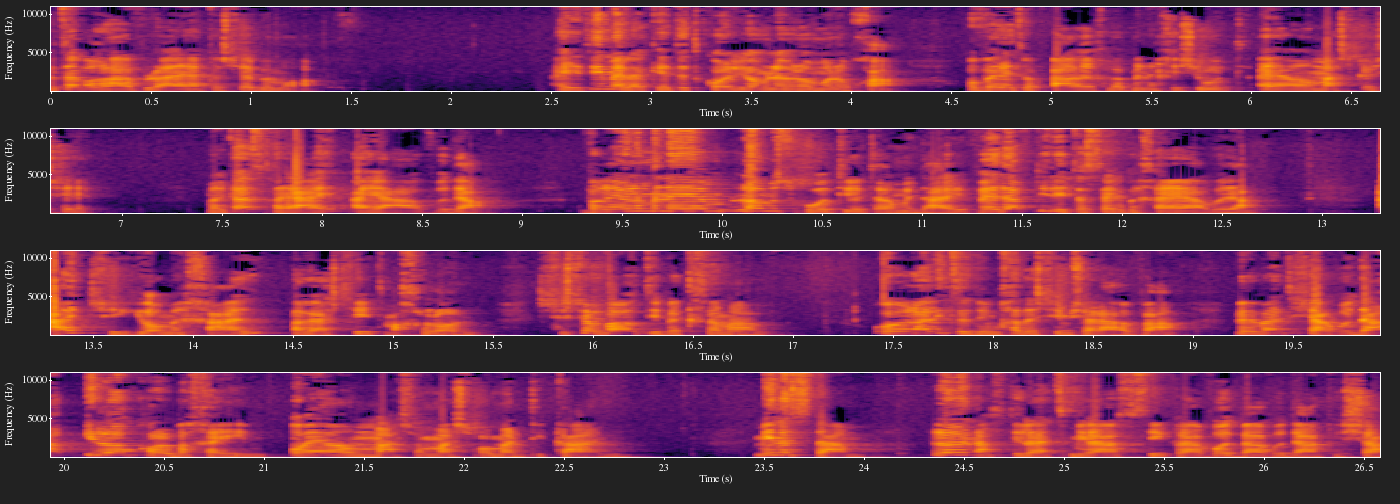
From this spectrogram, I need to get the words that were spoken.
מצב הרעב לא היה קשה במואב. הייתי מלקטת כל יום ללא מנוחה, עובדת בפרך ובנחישות, היה ממש קשה. מרכז חיי היה העבודה. דברים למיניהם לא משכו אותי יותר מדי, והעדפתי להתעסק בחיי העבודה. עד שיום אחד פגשתי את מחלון, ששבה אותי בקסמיו. הוא הראה לי צדדים חדשים של אהבה, והבנתי שהעבודה היא לא הכל בחיים, הוא היה ממש ממש רומנטיקן. מן הסתם, לא הנחתי לעצמי להפסיק לעבוד בעבודה הקשה,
